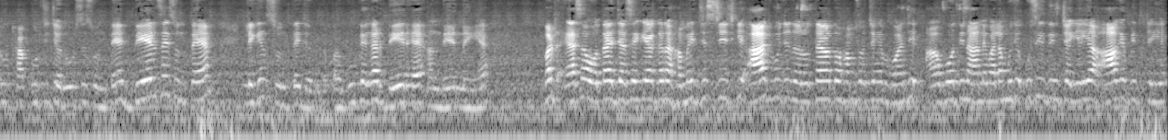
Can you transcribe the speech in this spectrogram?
तो ठाकुर जी ज़रूर से सुनते हैं, देर से सुनते हैं, लेकिन सुनते ज़रूर। प्रभु के अगर देर है, अंधेर नहीं है। बट ऐसा होता है जैसे कि अगर हमें जिस चीज़ की आज मुझे ज़रूरत है तो हम सोचेंगे, भगवान जी, अब वो दिन आने वाला, मुझे उसी दिन चाहिए या आगे पीछे चाहिए।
